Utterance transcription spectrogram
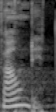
Found it.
